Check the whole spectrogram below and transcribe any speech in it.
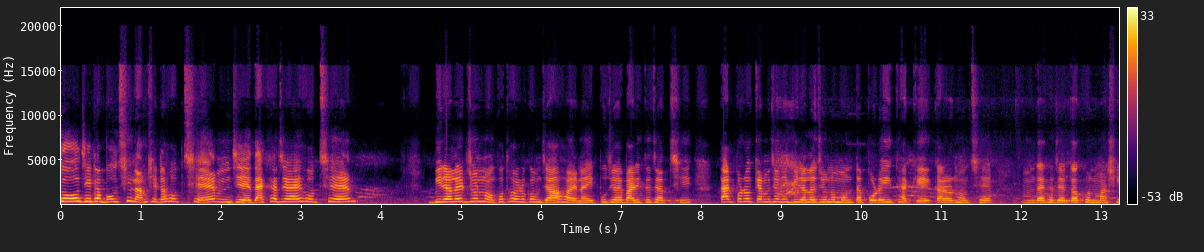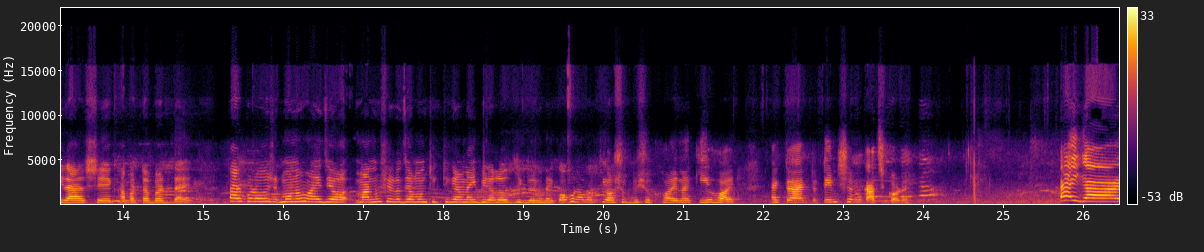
তো যেটা বলছিলাম, সেটা হচ্ছে যে দেখা যায় হচ্ছে, বিড়ালের জন্য কোথাও এরকম যাওয়া হয় না। এই পূজায় বাড়িতে যাচ্ছি, তারপরেও কেন জানি বিড়ালের জন্য মনটা পড়েই থাকে। কারণ হচ্ছে দেখা যায় তখন মাসিরা আসে খাবার টাবার দেয়। তারপরেও মনে হয় যে মানুষেরও যেমন ঠিক ঠিকানা নাই, বিড়ালও ঠিক ঠিকানা নাই, কখন আবার কি অসুখ বিসুখ হয় না কি হয়, একটা একটা টেনশন কাজ করে। টাইগার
